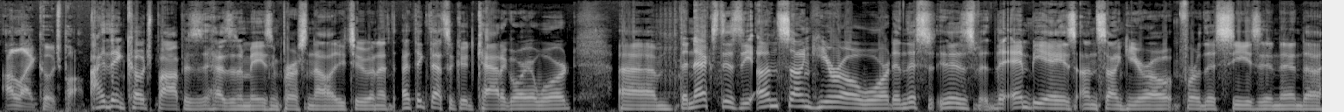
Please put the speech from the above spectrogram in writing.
I like Coach Pop. I think Coach Pop is, has an amazing personality too, and I, I think that's a good category award. Um, the next is the Unsung Hero Award, and this is the NBA's Unsung Hero for this season. And uh,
